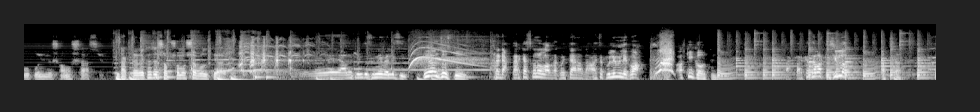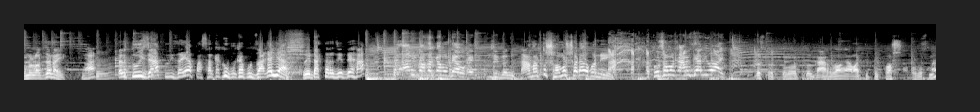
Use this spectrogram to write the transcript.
গোপনীয় সমস্যা আছে। ডাক্তারের কাছে সব সমস্যা বলতে হয়। আমি কিন্তু শুনে ফেলেছি। কি আনছিস তুই? আরে ডাক্তার কাছে কোনো লজ্জা করতে আনা যা হয়তো খুলে মিলে কো আর কি কও তুই? ডাক্তার কাছে আবার কি ছিল আচ্ছা কোনো লজ্জা নাই? না। তাহলে তুই যা তুই যাইয়া পাশার কাকু কাপড় জাগাইয়া রে ডাক্তারে যে দেহা আমি বাজার কাপড় দেবো কেন কিসের জন্য? আমার তো সমস্যাটাও হনে তোর সমস্যা আমি দিয়ালি হয়। দোস্ত তোর তো গার রং আমার কিন্তু ফর্সা বুঝছ না?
